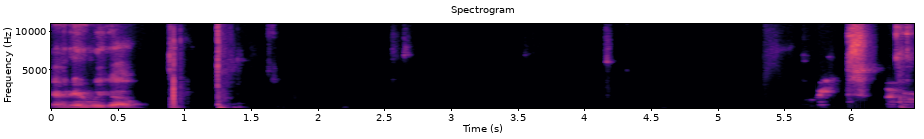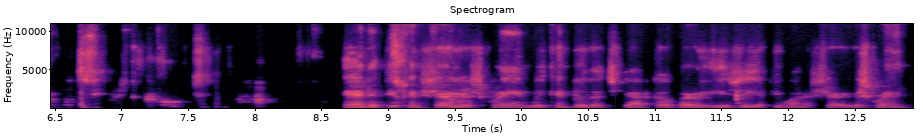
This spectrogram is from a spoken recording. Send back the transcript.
And here we go. Great. Memorable secret code. And if you can share your screen, we can do that, Spiatko, very easy if you want to share your screen.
